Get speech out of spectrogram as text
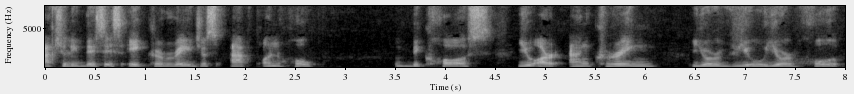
Actually, this is a courageous act on hope because you are anchoring your view, your hope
